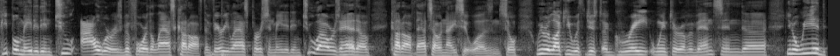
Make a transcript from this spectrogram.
people made it in two hours before the last cutoff. The very last person made it in two hours ahead of cutoff. That's how nice it was. And so we were lucky with just a great winter of events. And uh, you know we had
